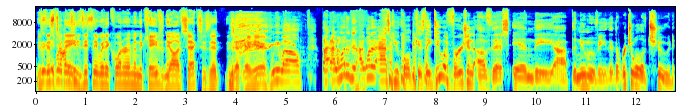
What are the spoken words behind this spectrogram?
Is this where they is this where they corner him in the caves and they all have sex? Is that is that right here? We well, I, I wanted to I wanted to ask you, Kole, because they do a version of this in the uh, the new movie, the, the Ritual of Chud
